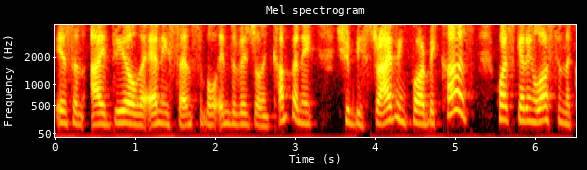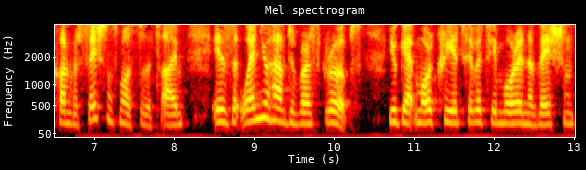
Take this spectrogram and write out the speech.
is an ideal that any sensible individual and company should be striving for because what's getting lost in the conversations most of the time is that when you have diverse groups, you get more creativity, more innovation,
